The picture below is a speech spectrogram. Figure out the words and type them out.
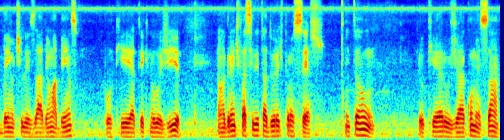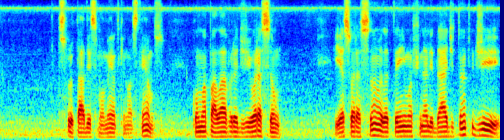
bem utilizado, é uma benção, porque a tecnologia é uma grande facilitadora de processo. Então, eu quero já começar desfrutar desse momento que nós temos com uma palavra de oração. E essa oração ela tem uma finalidade tanto de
